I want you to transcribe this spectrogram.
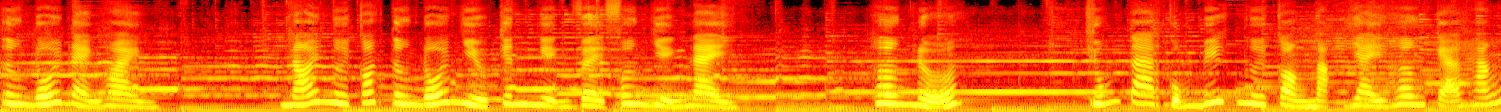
tương đối đàng hoàng. Nói ngươi có tương đối nhiều kinh nghiệm về phương diện này. Hơn nữa Chúng ta cũng biết ngươi còn mặt dày hơn cả hắn.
